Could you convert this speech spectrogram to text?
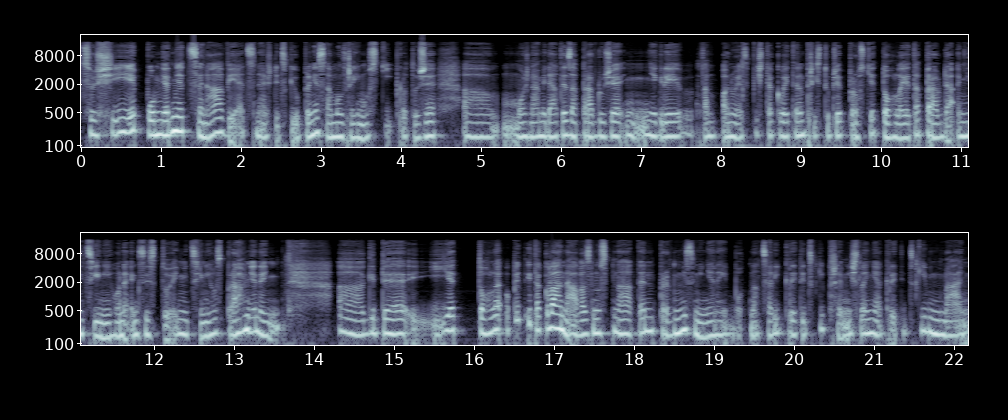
Což je poměrně cená věc, ne vždycky úplně samozřejmostí, protože uh, možná mi dáte za pravdu, že někdy tam panuje spíš takový ten přístup, že prostě tohle je ta pravda a nic jiného neexistuje, nic jiného správně není. Uh, kde je tohle opět i taková návaznost na ten první zmíněný bod, na celý kritický přemýšlení a kritický vnímání,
